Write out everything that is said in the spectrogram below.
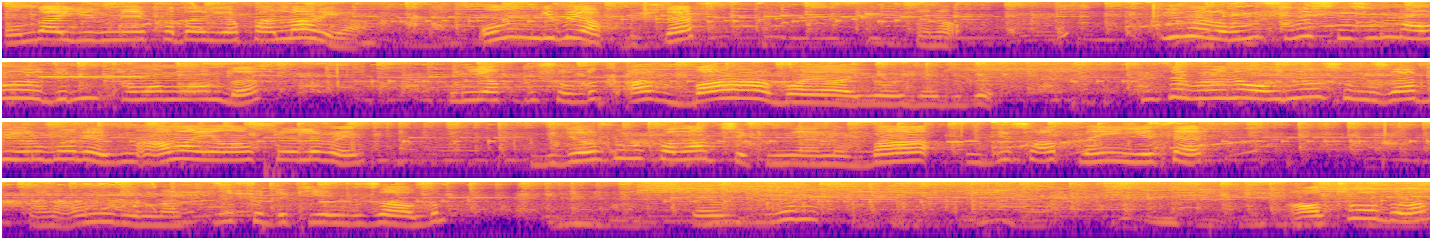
onda 20'ye kadar yaparlar ya. Onun gibi yapmışlar. Yani güzel olmuş ve sezonun hava ödülü tamamlandı. Bunu yapmış olduk. Abi baya baya iyi oynuyoruz. Siz de böyle oynuyorsunuz abi yorumlara yazın ama yalan söylemeyin. Videosunu falan çekin yani. Bana saat beyin yeter. Yani onu diyeyim ben size. Şuradaki yıldızı aldım. Yıldızım 6 oldu lan.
